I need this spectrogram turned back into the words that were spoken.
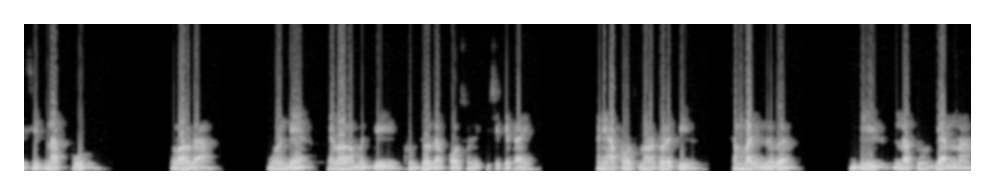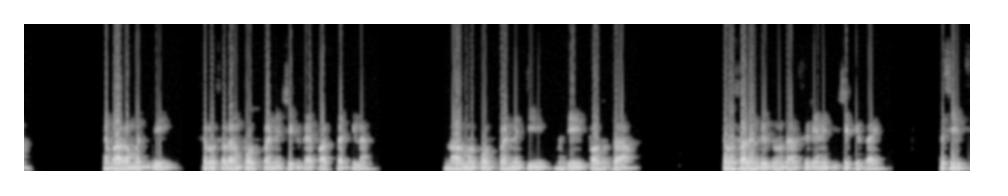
तसेच नागपूर वर्धा गोंदिया या भागामध्ये खूप जोरदार पाऊस होण्याची शक्यता आहे. आणि हा पाऊस मराठवाड्यातील संभाजीनगर बीड लातूर जालना या भागामध्ये सर्वसाधारण पाऊस पडण्याची शक्यता आहे पाच तारखेला नॉर्मल पाऊस पडण्याची म्हणजे पावसाचा सर्वसाधारण ते जोरदार सरी येण्याची शक्यता आहे. तसेच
